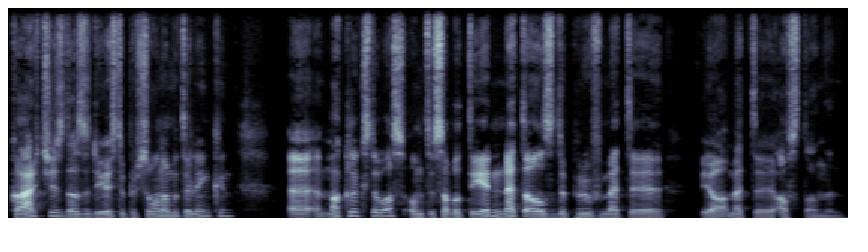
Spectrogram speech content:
kaartjes dat ze de juiste personen moeten linken eh, het makkelijkste was om te saboteren, net als de proef met de, ja, met de afstanden.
